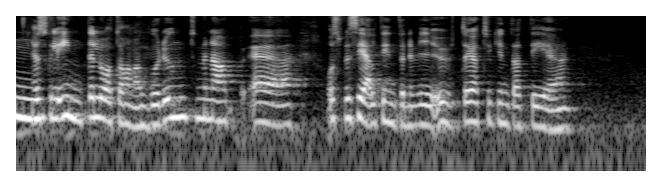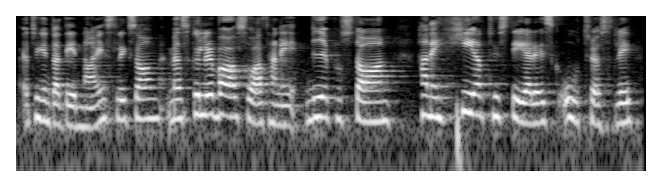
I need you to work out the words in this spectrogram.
Jag skulle inte låta honom gå runt med napp. Eh, och speciellt inte när vi är ute. Jag tycker inte att det är Jag tycker inte att det är nice liksom. Men skulle det vara så att han är, vi är på stan, han är helt hysterisk, otröstlig,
